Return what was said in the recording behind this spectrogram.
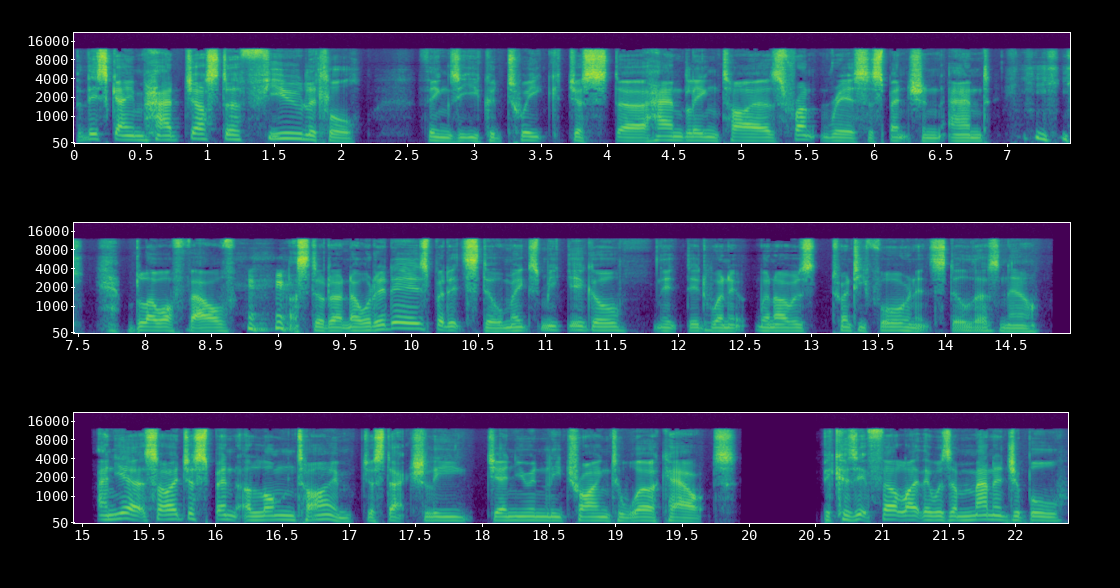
But this game had just a few little things that you could tweak, just uh, handling, tires, front rear suspension, and blow off valve. I still don't know what it is, but it still makes me giggle. It did when it when I was 24, and it still does now. And yeah, so I just spent a long time just actually genuinely trying to work out because it felt like there was a manageable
